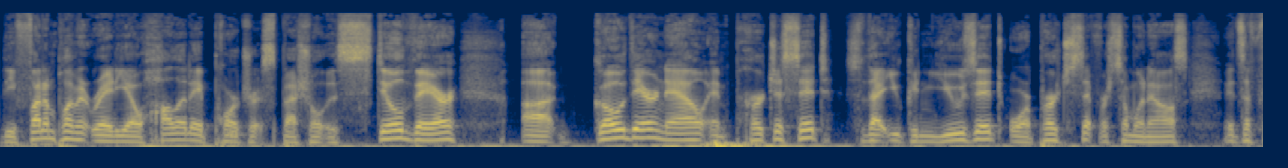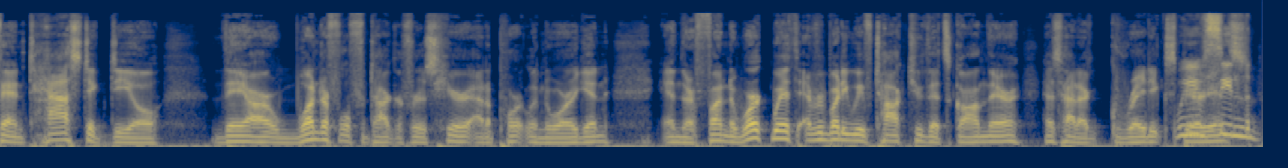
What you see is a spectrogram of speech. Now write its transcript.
the Fun Employment Radio Holiday Portrait Special is still there. Uh, go there now and purchase it so that you can use it or purchase it for someone else. It's a fantastic deal. They are wonderful photographers here out of Portland, Oregon, and they're fun to work with. Everybody we've talked to that's gone there has had a great experience. We've seen the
